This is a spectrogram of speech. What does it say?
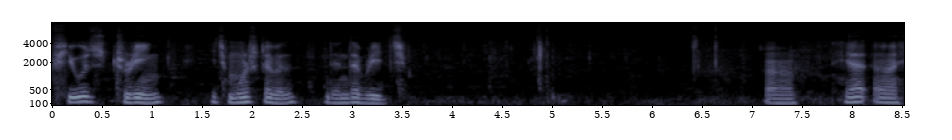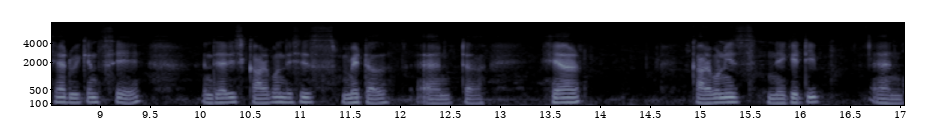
fused ring is more stable than the bridge. Uh, here uh, here we can say there is carbon. This is metal and uh, here carbon is negative and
